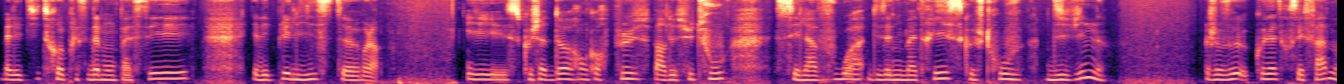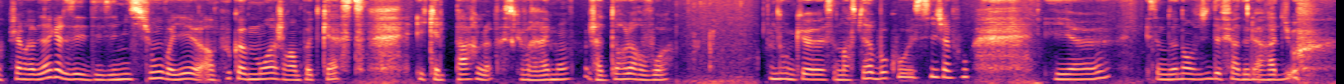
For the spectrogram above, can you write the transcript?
bah, les titres précédemment passés, il y a des playlists, euh, voilà. Et ce que j'adore encore plus par-dessus tout, c'est la voix des animatrices que je trouve divine je veux connaître ces femmes. J'aimerais bien qu'elles aient des émissions, vous voyez, un peu comme moi, genre un podcast, et qu'elles parlent, parce que vraiment, j'adore leur voix. Donc euh, ça m'inspire beaucoup aussi, j'avoue. Euh, et, ça me donne envie de faire de la radio.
